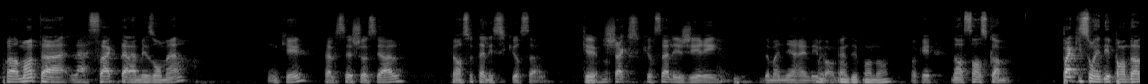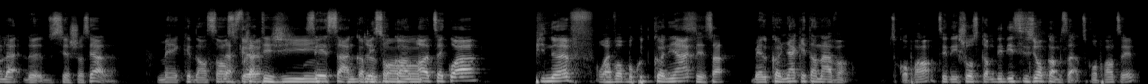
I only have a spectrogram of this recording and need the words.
Premièrement, tu as la SAC, tu as la maison mère. OK? Tu as le siège social. Puis ensuite, tu as les succursales. Ok. Chaque succursale est gérée de manière indépendante. Indépendant. OK? Dans le sens comme. Pas qu'ils sont indépendants de la- de- du siège social, mais que dans le sens La que. stratégie. C'est ça. Comme ils sont comme. Ah, tu sais quoi? Puis neuf, on va avoir beaucoup de cognac. C'est ça. Ben, le cognac est en avant. Tu comprends? C'est des choses comme des décisions comme ça. Tu comprends, tu sais?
